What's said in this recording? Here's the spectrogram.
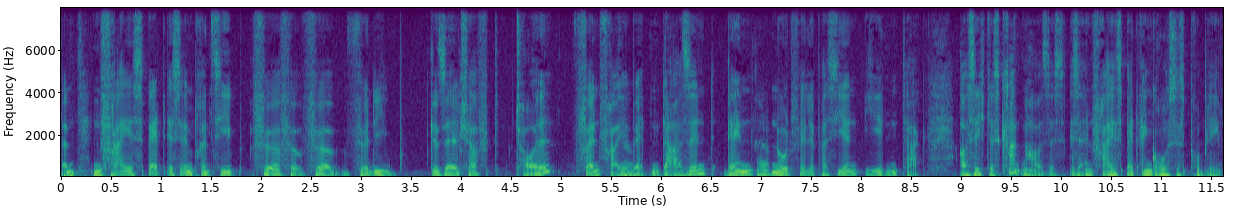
Ähm, ein freies Bett ist im Prinzip für, für, für, für die Gesellschaft toll wenn freie ja. Betten da sind, denn ja. Notfälle passieren jeden Tag. Aus Sicht des Krankenhauses ist ein freies Bett ein großes Problem.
